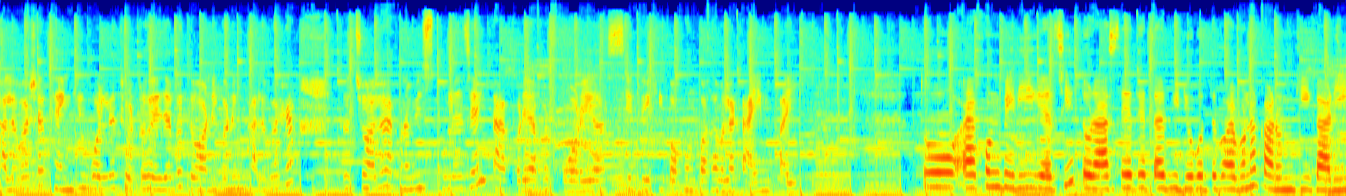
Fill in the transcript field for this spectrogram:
ভালোবাসা। থ্যাংক ইউ বললে ছোট হয়ে যাবে, তো অনেক অনেক ভালোবাসা। তো চলো, এখন আমি স্কুলে যাই, তারপরে আবার পরে আসছি, দেখি কখন কথা বলা টাইম পাই। তো এখন বেরিয়ে গেছি। তো রাস্তাতে তার ভিডিও করতে পারব না, কারণ কি গাড়ি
